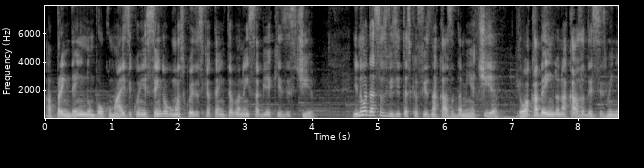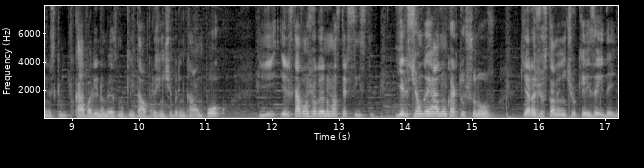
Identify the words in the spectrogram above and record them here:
aprendendo um pouco mais e conhecendo algumas coisas que até então eu nem sabia que existia. E numa dessas visitas que eu fiz na casa da minha tia, eu acabei indo na casa desses meninos que ficavam ali no mesmo quintal pra gente brincar um pouco. E eles estavam jogando Master System. E eles tinham ganhado um cartucho novo, que era justamente o Case Day.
